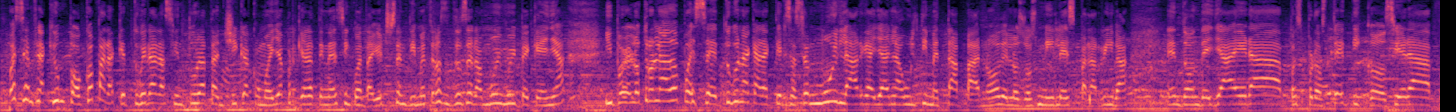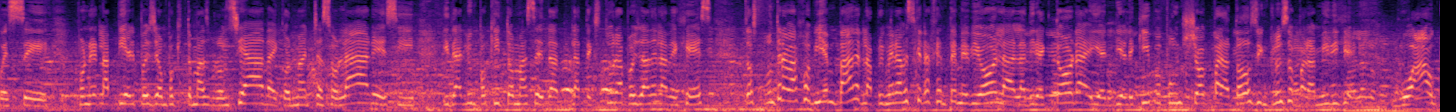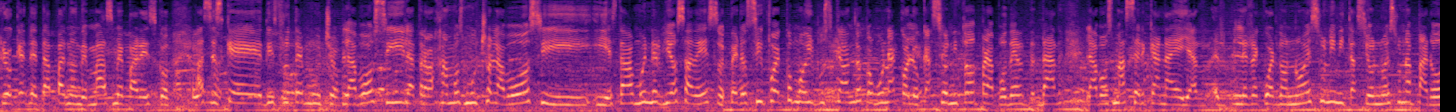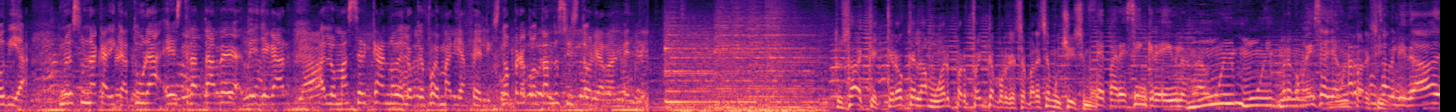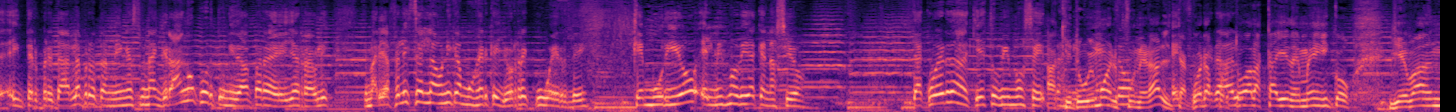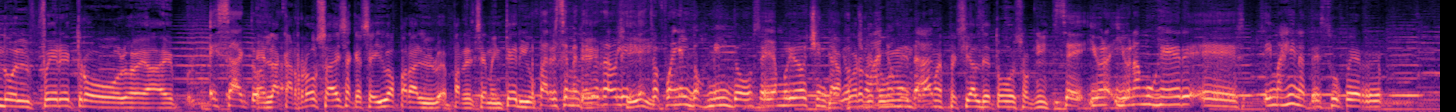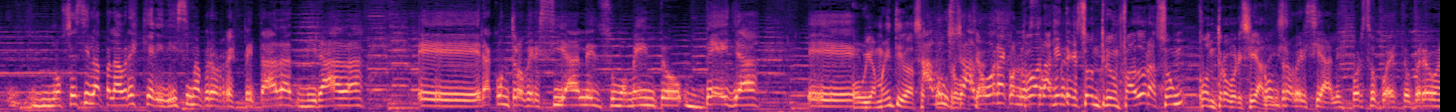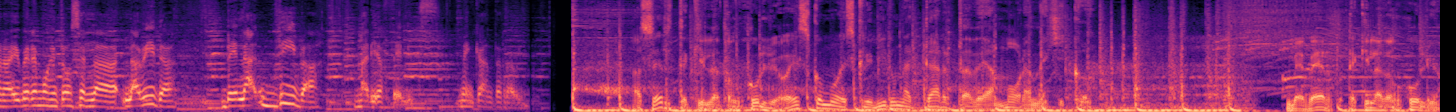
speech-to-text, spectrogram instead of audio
pues enflaqué un poco para que tuviera la cintura tan chica como ella, porque ella tenía de 58 centímetros, entonces era muy, muy pequeña. Y por el otro lado, pues eh, tuve una caracterización muy larga ya en la última etapa, ¿no? De los 2000 para arriba, en donde ya era, pues, prostéticos y era, pues, eh, poner la piel, pues, ya un poquito más bronceada y con manchas solares y, y darle un poquito más de la, la, textura, pues, ya de la vejez. Entonces fue un trabajo bien padre. La primera vez que la gente me vio, la, la directora y el, y el equipo, fue un shock para todos, incluso para mí. Dije, wow, creo que es la etapa en donde más me parezco. Así es que disfruté mucho. La voz sí, la trabajamos mucho la voz y, estaba muy nerviosa de eso, pero sí fue como ir buscando como una colocación y todo para poder dar la voz más cercana a ella. Les recuerdo, no es una imitación, no es una parodia, no es una caricatura, es tratar de, de llegar a lo más cercano de lo que fue María Félix, ¿no? Pero contando su historia realmente. Tú sabes que creo que es la mujer perfecta porque se parece muchísimo. Se parece increíble, Raúl. Muy, muy, Pero como dice, ella es una parecido. responsabilidad interpretarla, pero también es una gran oportunidad para ella, Raúl. Y María Félix es la única mujer que yo recuerde que murió el mismo día que nació. ¿Te acuerdas? Aquí estuvimos. Eh, Aquí tuvimos el funeral, ¿te acuerdas? Por todas las calles de México, llevando el féretro. Eh, Exacto. En la carroza esa que se iba para el, para el cementerio. Para el cementerio, eh, Raúl. Sí. Esto fue en el 2002. Ella murió de 88 Me acuerdo que tuvimos un programa especial de todo eso aquí. Sí, y una, y una mujer, eh, imagínate, súper no sé si la palabra es queridísima, pero respetada, admirada, eh, era controversial en su momento, bella, eh, Obviamente iba a ser abusadora con los Toda la gente que son triunfadoras son controversiales. controversiales, por supuesto. Pero bueno, ahí veremos entonces la, la vida de la diva María Félix. Me encanta, Raúl. Hacer tequila, Don Julio, es como escribir una carta de amor a México. Beber tequila, Don Julio,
